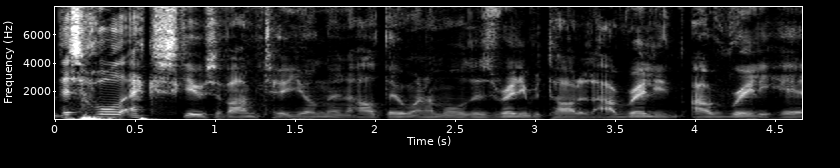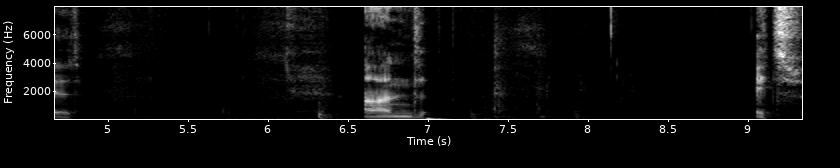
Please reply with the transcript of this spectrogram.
this whole excuse of I'm too young and I'll do it when I'm old is really retarded. I really, I really hate it. And it's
